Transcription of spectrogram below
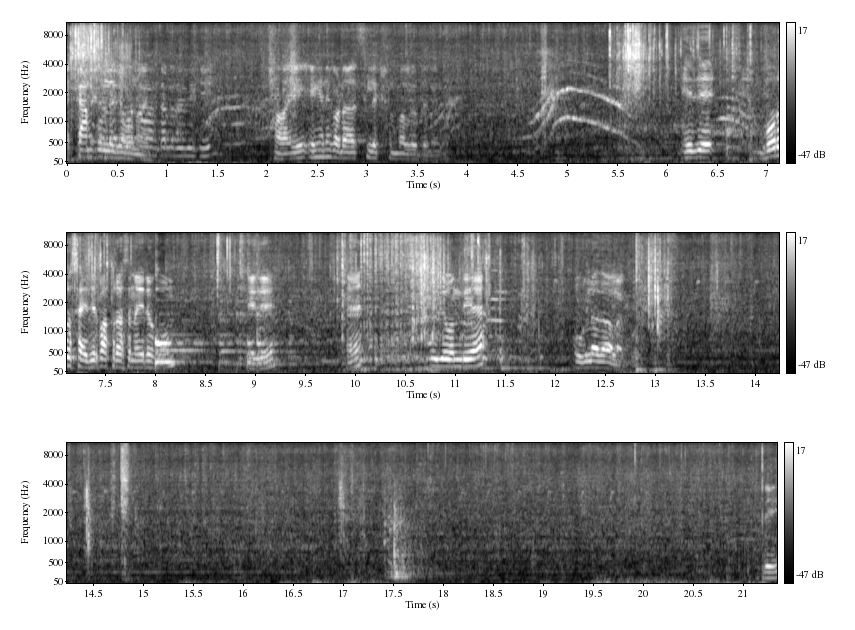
এক কাম করলে কেমন হয় হ্যাঁ এখানে কটা সিলেকশন ভালো করে নেব এই যে বড় সাইজের পাথর আছে না এরকম? এই যে হ্যাঁ? যে দিয়া ওগুলা দেওয়া লাগবে। এই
